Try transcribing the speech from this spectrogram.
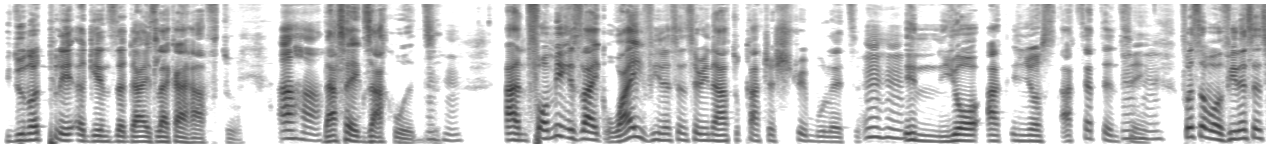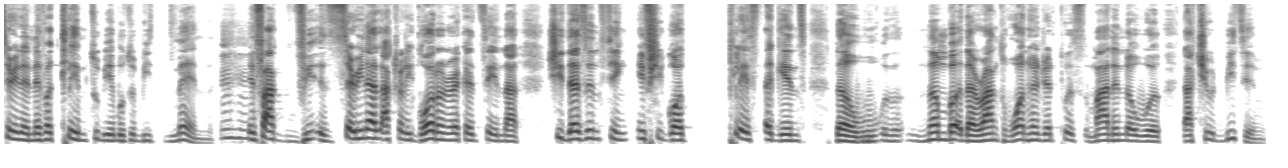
you do not play against the guys like I have to. Uh huh. That's her exact words. Mm-hmm. And for me, it's like why Venus and Serena have to catch a stray bullet Mm-hmm. in your in your acceptance thing. Mm-hmm. First of all, Venus and Serena never claimed to be able to beat men. Mm-hmm. In fact, v- Serena has actually gone on record saying that she doesn't think if she got placed against the number, the ranked 100 person man in the world, that she would beat him.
